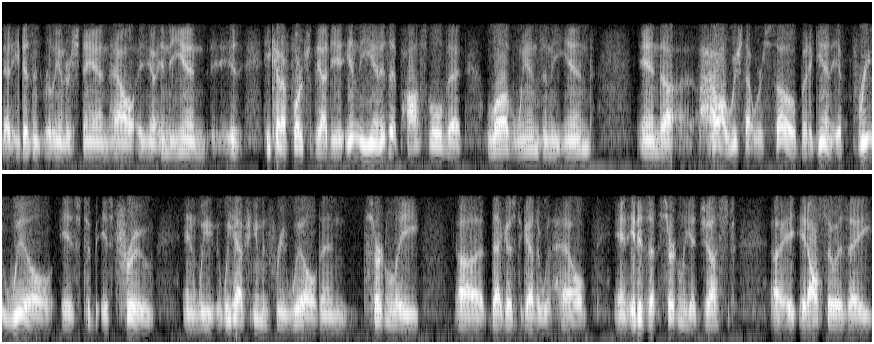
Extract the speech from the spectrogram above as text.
that he doesn't really understand how you know in the end is, he kind of flirts with the idea. In the end, is it possible that love wins in the end? And uh, how I wish that were so. But again, if free will is to is true, and we we have human free will, then certainly uh, that goes together with hell, and it is a, certainly a just. Uh, it, it also is a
